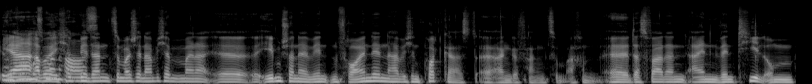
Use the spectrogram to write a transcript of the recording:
ja, aber ich habe mir dann zum Beispiel, habe ich ja mit meiner äh, eben schon erwähnten Freundin, habe ich einen Podcast äh, angefangen zu machen. Äh, das war dann ein Ventil, um,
